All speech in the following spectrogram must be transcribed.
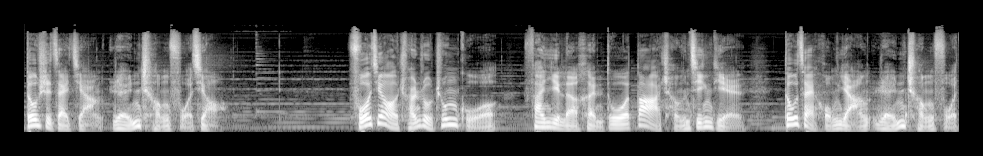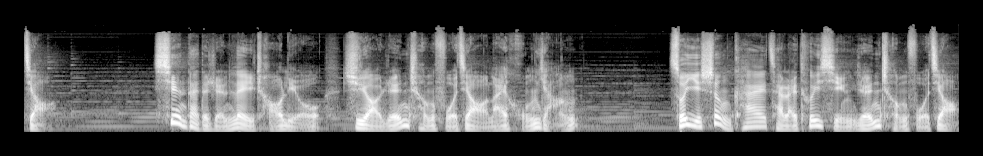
都是在讲人成佛教。佛教传入中国，翻译了很多大乘经典，都在弘扬人成佛教。现代的人类潮流需要人成佛教来弘扬，所以盛开才来推行人成佛教。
